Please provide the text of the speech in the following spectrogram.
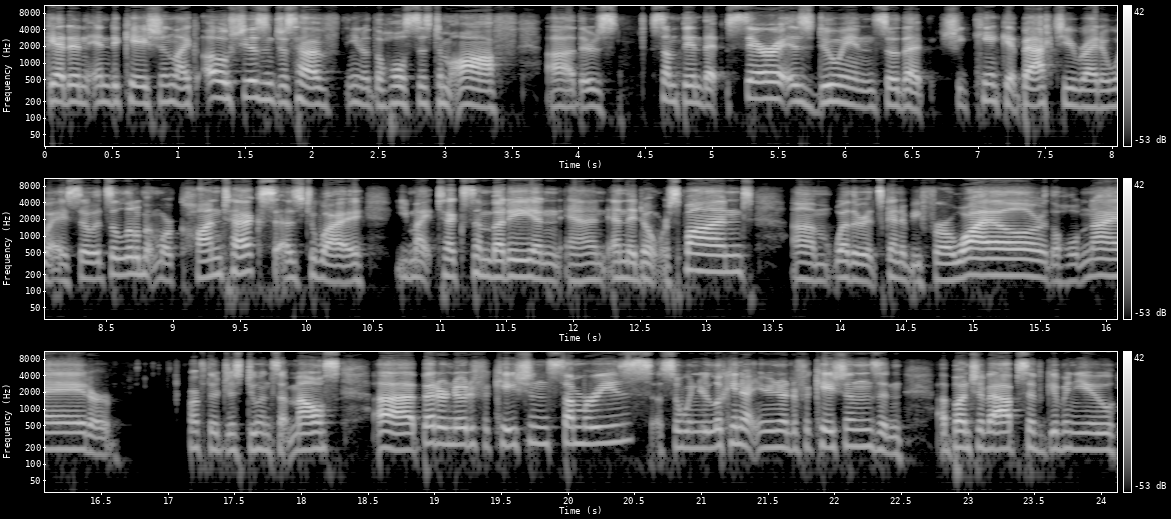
get an indication like oh she doesn't just have you know the whole system off uh, there's something that Sarah is doing so that she can't get back to you right away. So it's a little bit more context as to why you might text somebody and and and they don't respond, um, whether it's going to be for a while or the whole night or or if they're just doing something else. Uh, better notification summaries. So when you're looking at your notifications and a bunch of apps have given you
